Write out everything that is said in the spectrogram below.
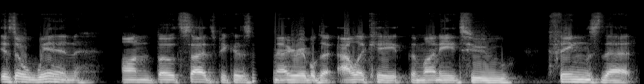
is a win on both sides because now you're able to allocate the money to things that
